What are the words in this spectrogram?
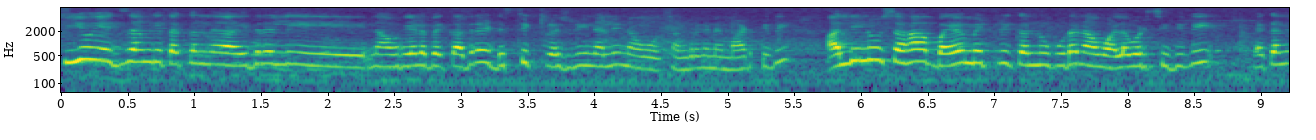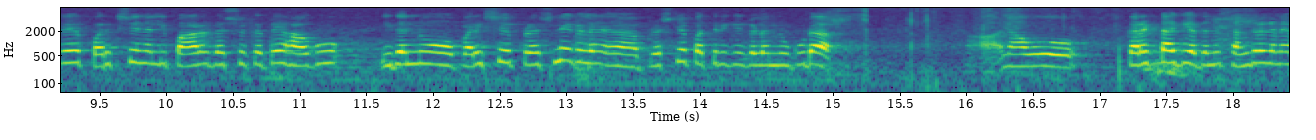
ಪಿ ಯು ಎಕ್ಸಾಮ್ಗೆ ತಕ್ಕಂಥ ಇದರಲ್ಲಿ ನಾವು ಹೇಳಬೇಕಾದ್ರೆ ಡಿಸ್ಟ್ರಿಕ್ಟ್ ಟ್ರೆಜರಿನಲ್ಲಿ ನಾವು ಸಂಗ್ರಹಣೆ ಮಾಡ್ತೀವಿ. ಅಲ್ಲಿನೂ ಸಹ ಬಯೋಮೆಟ್ರಿಕನ್ನು ಕೂಡ ನಾವು ಅಳವಡಿಸಿದ್ದೀವಿ. ಯಾಕಂದರೆ ಪರೀಕ್ಷೆಯಲ್ಲಿ ಪಾರದರ್ಶಕತೆ ಹಾಗೂ ಇದನ್ನು ಪರೀಕ್ಷೆ ಪ್ರಶ್ನೆಗಳ, ಪ್ರಶ್ನೆ ಪತ್ರಿಕೆಗಳನ್ನು ಕೂಡ ನಾವು ಕರೆಕ್ಟಾಗಿ ಅದನ್ನು ಸಂಗ್ರಹಣೆ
